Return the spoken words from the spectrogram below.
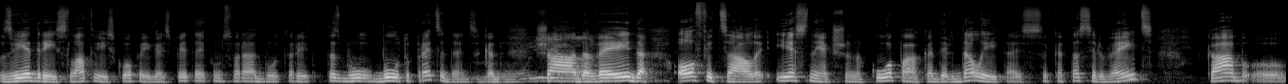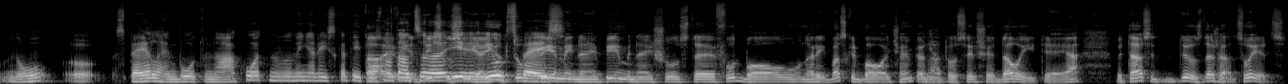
Zviedrijas, Latvijas kopīgais pieteikums varētu būt arī tas bū, būtu precedents, kad nu, šāda veida oficiāla iesniegšana kopā, kad ir dalītais, ka tas ir veids, kā nu, spēlēm būtu nākotne, un viņi arī skatītos Tā no tādas ilgspējas. Pieminēja, pieminēja šos futbola un arī basketbola čempionātos Jā. ir šie dalītie, ja? bet tās ir divas dažādas lietas.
